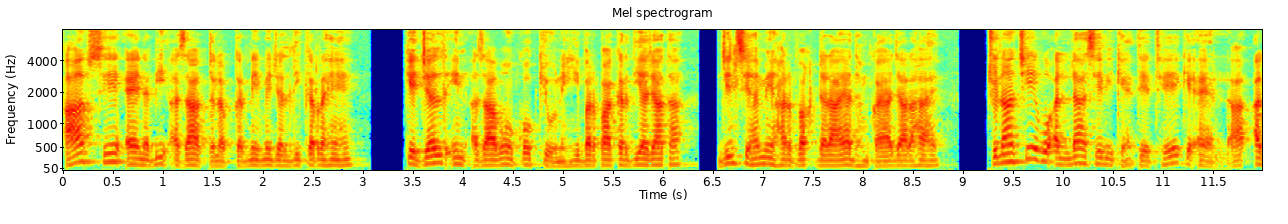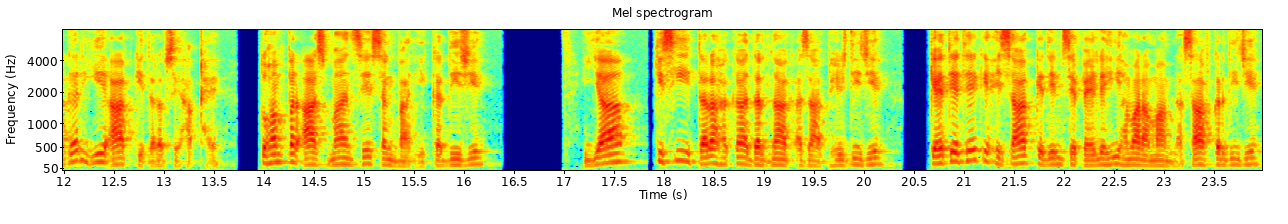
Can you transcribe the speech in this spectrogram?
آپ سے اے نبی عذاب طلب کرنے میں جلدی کر رہے ہیں کہ جلد ان عذابوں کو کیوں نہیں برپا کر دیا جاتا جن سے ہمیں ہر وقت ڈرایا دھمکایا جا رہا ہے۔ چنانچہ وہ اللہ سے بھی کہتے تھے کہ اے اللہ، اگر یہ آپ کی طرف سے حق ہے، تو ہم پر آسمان سے سنگ باری کر دیجیے۔ یا کسی طرح کا دردناک عذاب بھیج دیجیے۔ کہتے تھے کہ حساب کے دن سے پہلے ہی ہمارا معاملہ صاف کر دیجیے۔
